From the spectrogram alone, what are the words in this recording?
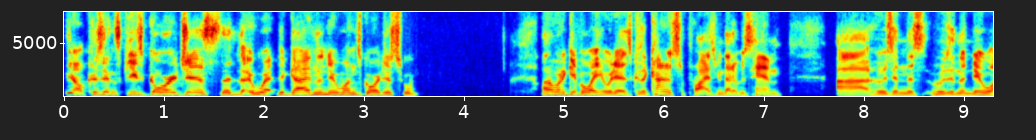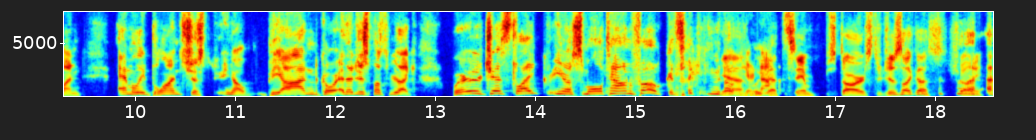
you know Krasinski's gorgeous. The, the the guy in the new one's gorgeous. Who I don't want to give away who it is because it kind of surprised me that it was him. Uh, who's in this, who's in the new one. Emily Blunt's just, you know, beyond gore, and they're just supposed to be like, we're just like, you know, small town folk. It's like, no, yeah, we not. got the same stars. They're just like us, Shawnee.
